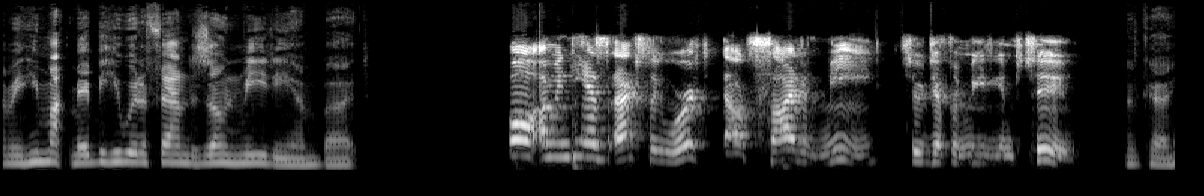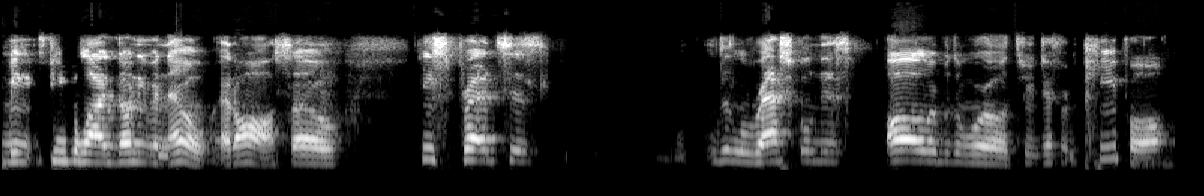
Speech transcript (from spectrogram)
I mean, he might maybe he would have found his own medium, but Well, I mean, he has actually worked outside of me through different mediums too. okay, people I don't even know at all. So he spreads his little rascalness all over the world through different people,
